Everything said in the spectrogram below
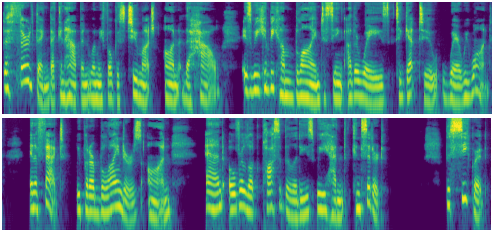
The third thing that can happen when we focus too much on the how is we can become blind to seeing other ways to get to where we want. In effect, we put our blinders on and overlook possibilities we hadn't considered. The secret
